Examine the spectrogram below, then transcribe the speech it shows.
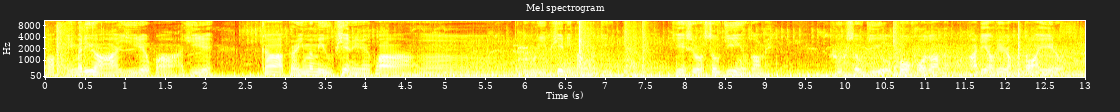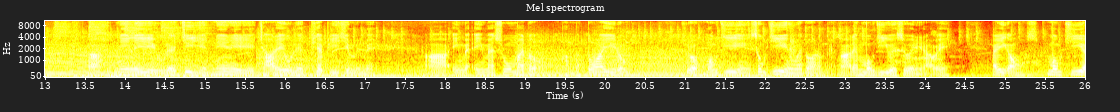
ဟောအိမ်မက်ဒီကရေးတယ်ကွာရေးတယ် ကဗရိမမီဘူးဖြစ်နေတယ်ကွာဟွန်းဘလူရီဖြစ်နေမှမသိဘူးကဲဆိုတော့စုပ်ကြည့်ရင်သွားမယ်ခုစုပ်ကြည့်ကိုခေါ်ခေါ်သွားမယ်ကွာငါတယောက်တည်းတော့မသွားရဲတော့ဟဟာနှင်းလေးတွေကိုလည်းကြည့်ရင်နှင်းလေးတွေဂျားတွေကိုလည်းဖြတ်ပြေးခြင်းပဲမယ်အာအိမ်မက်အိမ်မက်ဆိုးမှတ်တော့ငါမသွားရတော့ဆိုတော့မှုတ်ကြီးရင်စုပ်ကြီးရင်ပဲသွားတော့မယ်ငါလည်းမှုတ်ကြီးပဲဆွဲနေတာပဲအဲ့ဒီကောင်မှုတ်ကြီးက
